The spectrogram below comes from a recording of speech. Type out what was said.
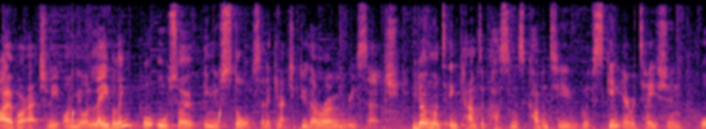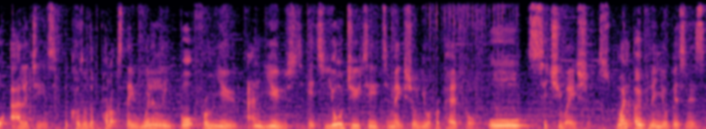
either actually on your labeling or also in your store so they can actually do their own research. You don't want to encounter customers coming to you with skin irritation or allergies because of the products they willingly bought from you and used. It's your duty to make sure you are prepared for all situations. When opening your business,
